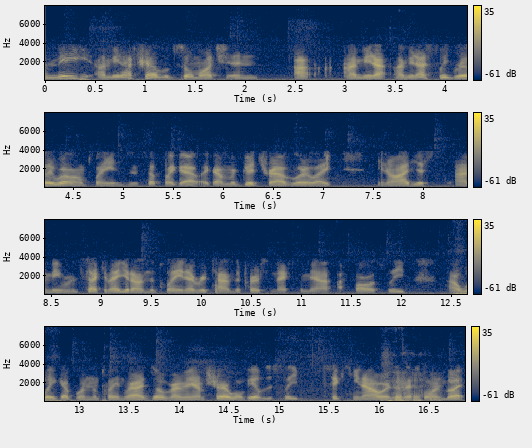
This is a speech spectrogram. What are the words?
For me, I mean, I've traveled so much, and I, I mean, I, I mean, I sleep really well on planes and stuff like that. Like, I'm a good traveler. Like, you know, I just, I mean, the second I get on the plane, every time the person next to me, I, I fall asleep. I wake up when the plane ride's over. I mean, I'm sure I won't be able to sleep 16 hours in this one, but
